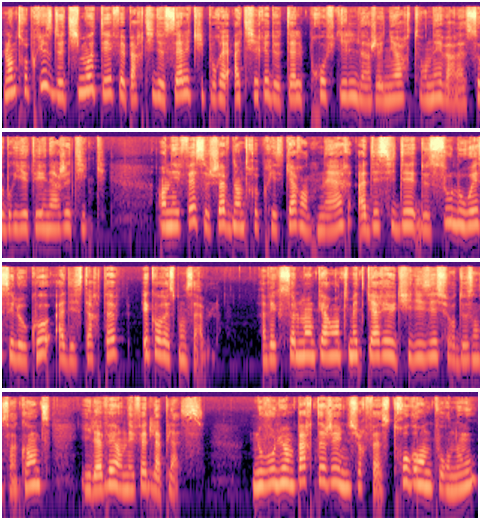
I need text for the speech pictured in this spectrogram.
L'entreprise de Timothée fait partie de celles qui pourraient attirer de tels profils d'ingénieurs tournés vers la sobriété énergétique. En effet, ce chef d'entreprise quarantenaire a décidé de sous-louer ses locaux à des startups éco-responsables. Avec seulement 40 mètres carrés utilisés sur 250, il avait en effet de la place. Nous voulions partager une surface trop grande pour nous,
